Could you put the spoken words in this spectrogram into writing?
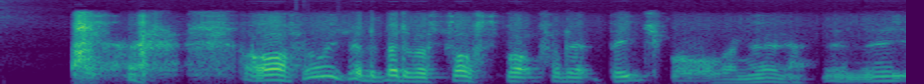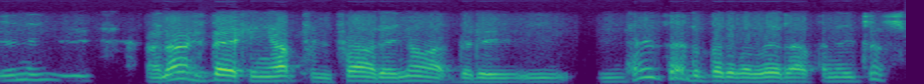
oh, I've always had a bit of a soft spot for that beach ball. I know. And, and he, I know he's backing up from Friday night, but he, he has had a bit of a let up, and he's just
